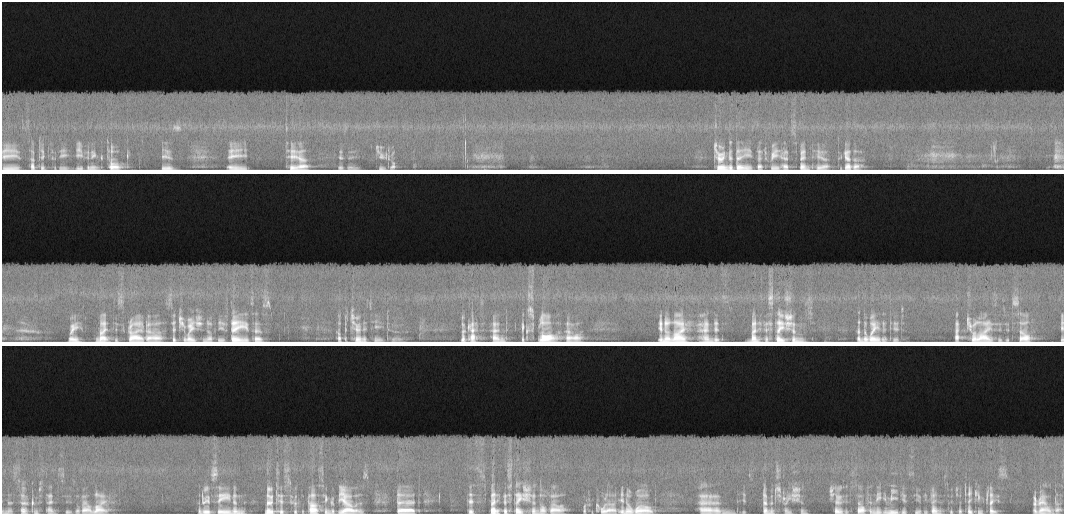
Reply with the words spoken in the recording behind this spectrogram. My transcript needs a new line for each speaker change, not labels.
the subject for the evening talk is a tear is a dewdrop. During the day that we have spent here together, we might describe our situation of these days as opportunity to look at and explore our inner life and its manifestations and the way that it actualizes itself in the circumstances of our life. And we have seen and noticed with the passing of the hours that this manifestation of our, what we call our inner world and its demonstration shows itself in the immediacy of events which are taking place around us.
